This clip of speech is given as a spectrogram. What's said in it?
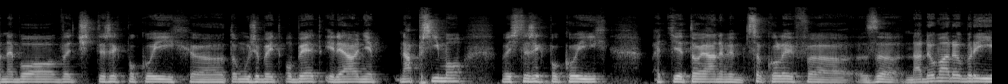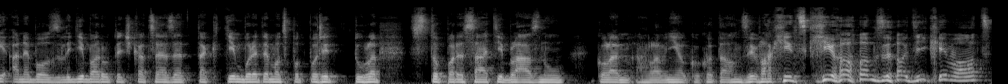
nebo ve čtyřech pokojích to může být oběd, ideálně napřímo ve čtyřech pokojích ať je to, já nevím, cokoliv eh, z na doma dobrý, anebo z lidibaru.cz, tak tím budete moct podpořit tuhle 150 bláznů kolem hlavního kokota Honzy Vlachinskýho. Honzo, díky moc.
